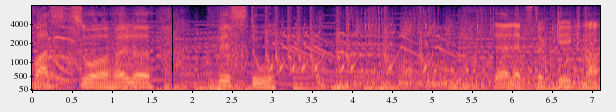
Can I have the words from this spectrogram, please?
Was zur Hölle bist du? Der letzte Gegner,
